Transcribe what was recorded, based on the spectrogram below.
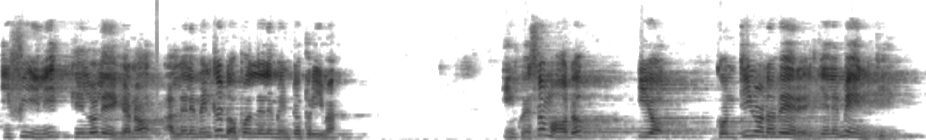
i fili che lo legano all'elemento dopo e all'elemento prima. In questo modo io continuo ad avere gli elementi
